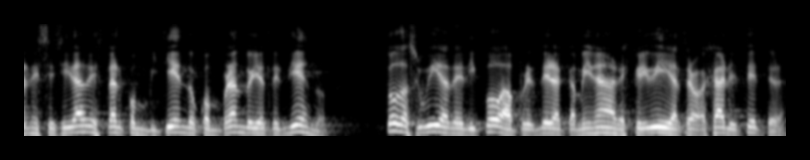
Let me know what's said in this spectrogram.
necesidad de estar compitiendo, comprando y atendiendo. Toda su vida dedicó a aprender a caminar, a escribir, a trabajar, etc.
